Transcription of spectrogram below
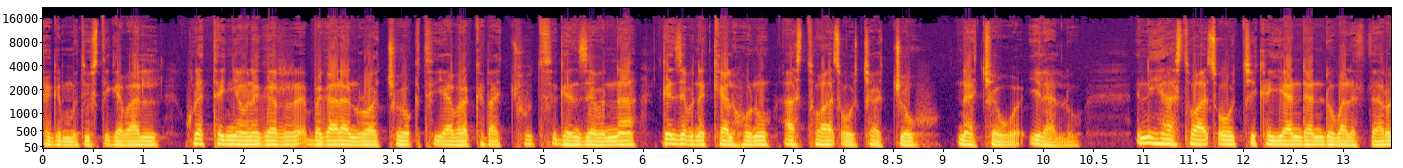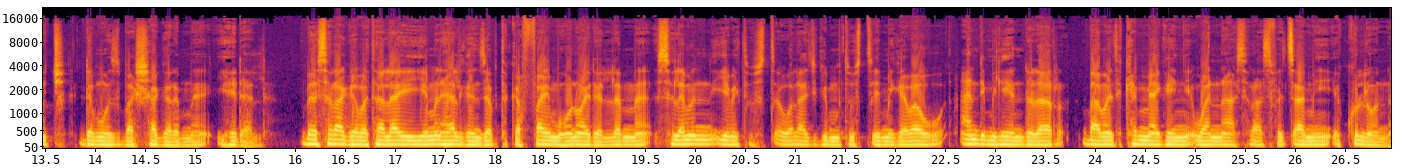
ከግምት ውስጥ ይገባል። ሁለተኛው ነገር በጋራ ኑሯችሁ ወቅት ያበረከታችሁት ገንዘብና ገንዘብ ነክ ያልሆኑ አስተዋጽኦቻችሁ ናቸው ይላሉ። እኒህ አስተዋጽኦዎች ከእያንዳንዱ ባለትዳሮች ደሞዝ ባሻገርም ይሄዳል። በሥራ ገበታ ላይ የምን ያህል ገንዘብ ተከፋይ መሆኑ አይደለም፣ ስለምን የቤት ውስጥ ወላጅ ግምት ውስጥ የሚገባው አንድ ሚሊዮን ዶላር በዓመት ከሚያገኝ ዋና ሥራ አስፈጻሚ እኩል ነውና።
